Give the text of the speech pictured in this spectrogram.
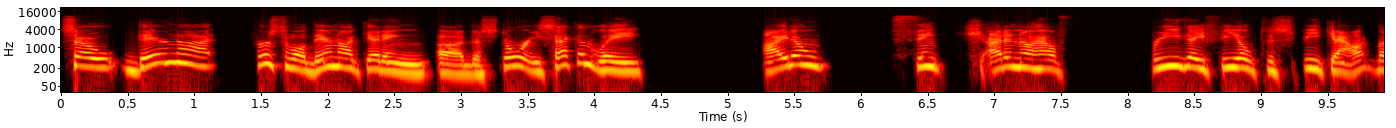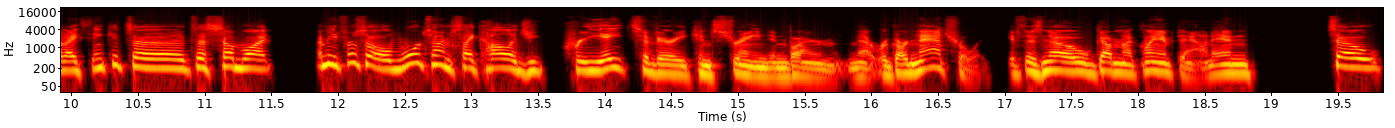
so they're not. First of all, they're not getting uh, the story. Secondly, I don't think I don't know how free they feel to speak out, but I think it's a it's a somewhat. I mean, first of all, wartime psychology creates a very constrained environment in that regard naturally, if there's no government clampdown, and so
